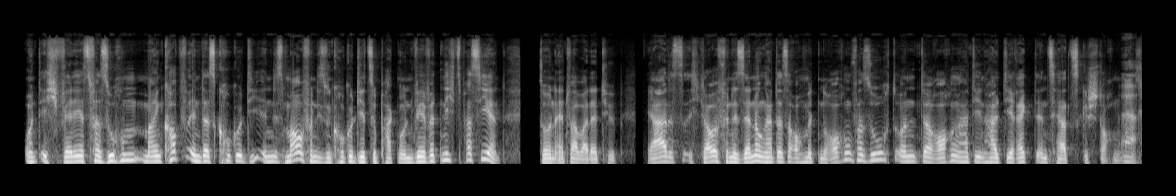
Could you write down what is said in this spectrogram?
Und ich werde jetzt versuchen, meinen Kopf in das Krokodil, in das Maul von diesem Krokodil zu packen und mir wird nichts passieren. So in etwa war der Typ. Ja, das, ich glaube, für eine Sendung hat das auch mit einem Rochen versucht und der Rochen hat ihn halt direkt ins Herz gestochen. Ja, also.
